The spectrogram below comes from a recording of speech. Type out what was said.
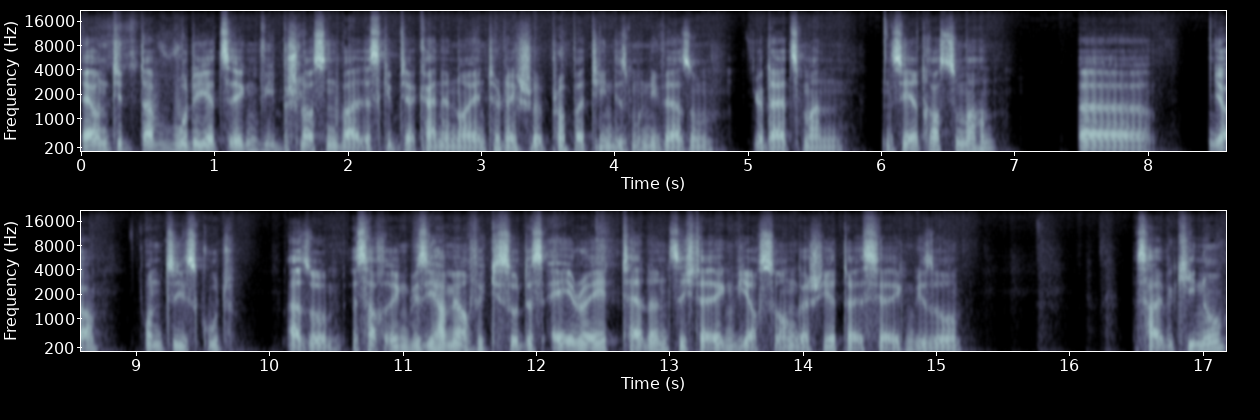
Ja, und die, da wurde jetzt irgendwie beschlossen, weil es gibt ja keine neue Intellectual Property in diesem Universum, da jetzt mal ein- eine Serie draus zu machen. Äh, Ja, und sie ist gut. Also ist auch irgendwie, sie haben ja auch wirklich so das A-Rate-Talent, sich da irgendwie auch so engagiert. Da ist ja irgendwie so das halbe Kino.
